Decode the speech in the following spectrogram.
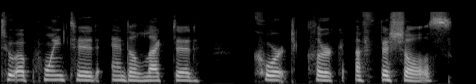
to appointed and elected court clerk officials.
